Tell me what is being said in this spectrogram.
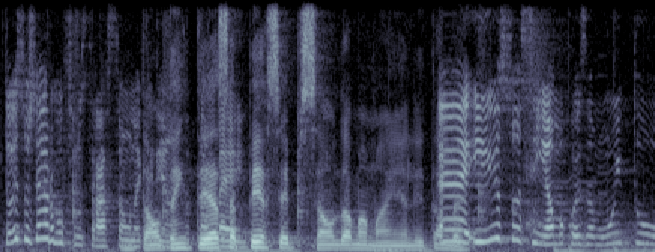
Então isso gera uma frustração na Então criança tem que ter essa também. percepção da mamãe ali É, também. e isso assim é uma coisa muito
